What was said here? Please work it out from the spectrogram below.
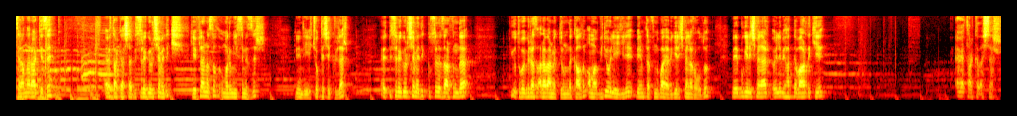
Selamlar herkese. Evet arkadaşlar bir süre görüşemedik. Keyifler nasıl? Umarım iyisinizdir. Benim de iyi. Çok teşekkürler. Evet bir süre görüşemedik. Bu süre zarfında YouTube'a biraz ara vermek durumunda kaldım ama video ile ilgili benim tarafımda bayağı bir gelişmeler oldu. Ve bu gelişmeler öyle bir hadde vardı ki... Evet arkadaşlar.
